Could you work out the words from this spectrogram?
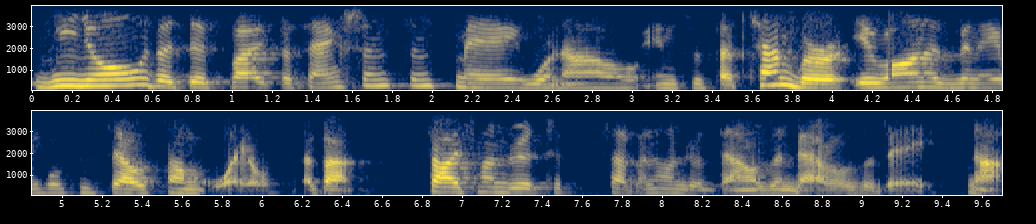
We know that despite the sanctions since May, we're now into September, Iran has been able to sell some oil, about 500 to 700,000 barrels a day. Now,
